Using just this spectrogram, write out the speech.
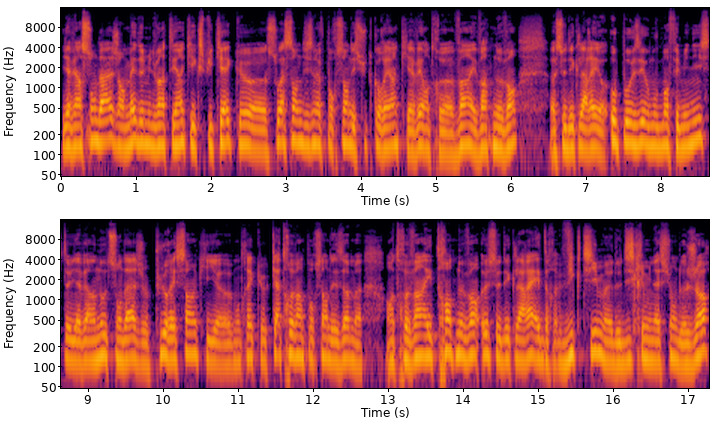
Il y avait un sondage en mai 2021 qui expliquait que 79% des Sud-Coréens qui avaient entre 20 et 29 ans se déclaraient opposé au mouvement féministe. Il y avait un autre sondage plus récent qui euh, montrait que 80% des hommes entre 20 et 39 ans, eux, se déclaraient être victimes de discrimination de genre.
